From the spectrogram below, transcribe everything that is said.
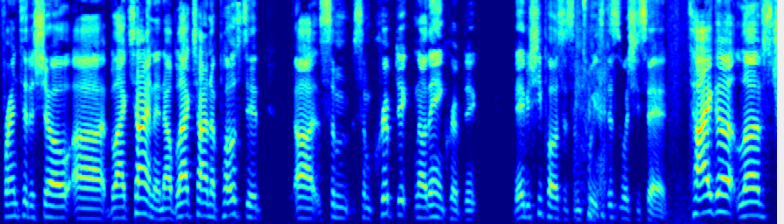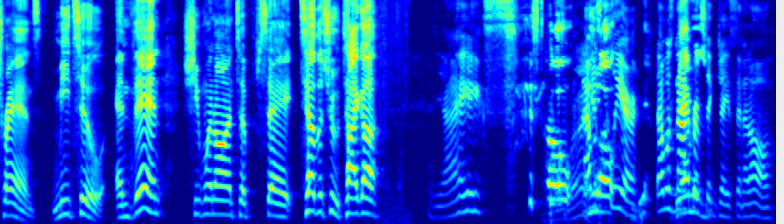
friend to the show, uh, Blac Chyna. Now, Blac Chyna posted uh, some some cryptic. No, they ain't cryptic. Maybe she posted some tweets. this is what she said: Tyga loves trans. Me too. And then she went on to say, "Tell the truth, Tyga." Yikes! So that was know, clear. That was not damage, cryptic, Jason, at all.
